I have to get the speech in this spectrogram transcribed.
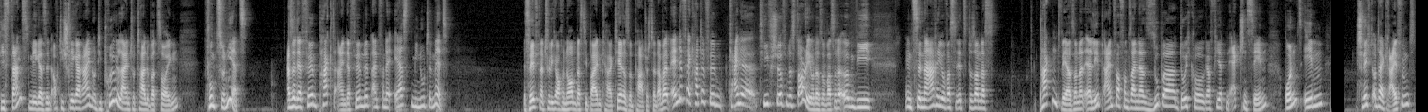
die Stunts mega sind, auch die Schlägereien und die Prügeleien total überzeugen, funktioniert's. Also der Film packt einen, der Film nimmt einen von der ersten Minute mit. Es hilft natürlich auch enorm, dass die beiden Charaktere sympathisch sind, aber im Endeffekt hat der Film keine tiefschürfende Story oder sowas oder irgendwie ein Szenario, was jetzt besonders packend wäre, sondern er lebt einfach von seiner super durchchoreografierten Action-Szenen und eben schlicht und ergreifend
